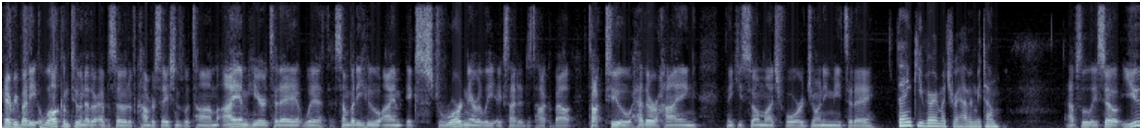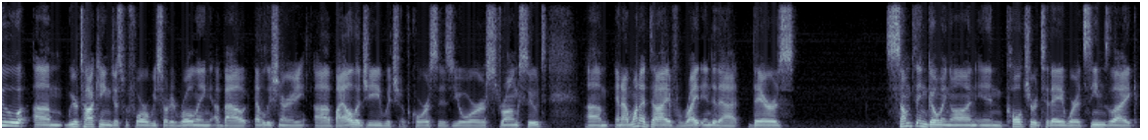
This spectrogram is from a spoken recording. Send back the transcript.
Hey, everybody, welcome to another episode of Conversations with Tom. I am here today with somebody who I am extraordinarily excited to talk about, talk to, Heather Heying. Thank you so much for joining me today. Thank you very much for having me, Tom. Absolutely. So, you, um, we were talking just before we started rolling about evolutionary uh, biology, which, of course, is your strong suit. Um, and I want to dive right into that. There's something going on in culture today where it seems like,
